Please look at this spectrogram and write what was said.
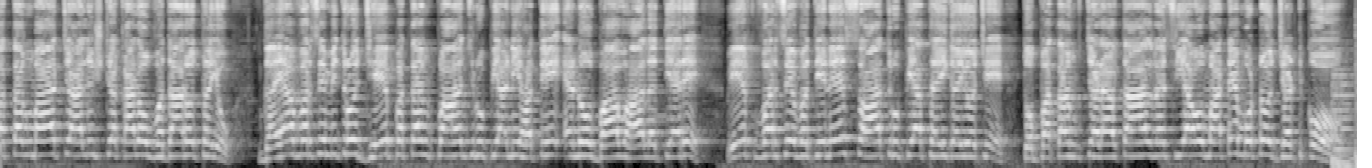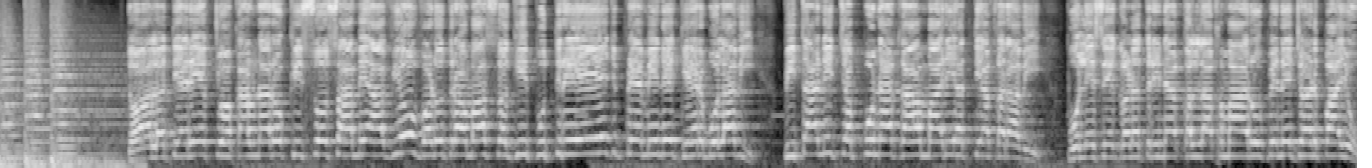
પતંગમાં ચાલીસ ટકાનો વધારો થયો. ગયા વર્ષે મિત્રો જે પતંગ પાંચ રૂપિયાની હતી, એનો ભાવ હાલ અત્યારે એક વર્ષે વધીને સાત રૂપિયા થઈ ગયો છે. તો પતંગ ચડાવતા રસિયાઓ માટે મોટો ઝટકો. તો હાલ એક ચોંકાવનારો કિસ્સો સામે આવ્યો. વડોદરામાં સગી પુત્રીએ જ પ્રેમીને ઘેર બોલાવી પિતાની ચપ્પુના ઘા મારી હત્યા કરાવી. પોલીસે ગણતરીના કલાકમાં આરોપીને ઝડપાયો.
